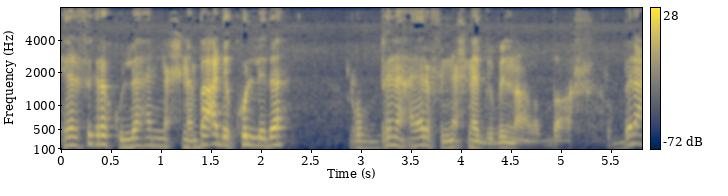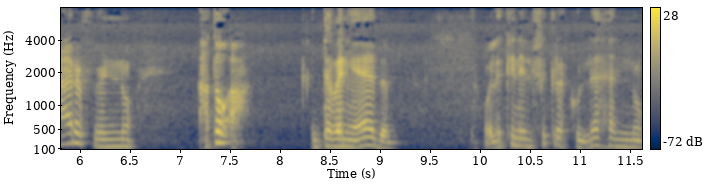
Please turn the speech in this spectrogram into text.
هي الفكرة كلها إن إحنا بعد كل ده ربنا عارف إن إحنا جبلنا على الضعف. ربنا عارف إنه هتقع. أنت بني آدم. ولكن الفكرة كلها إنه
